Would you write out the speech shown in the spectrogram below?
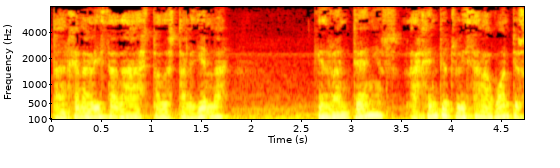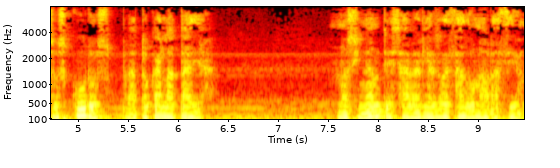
Tan generalizada ha estado esta leyenda que durante años la gente utilizaba guantes oscuros para tocar la talla, no sin antes haberles rezado una oración.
